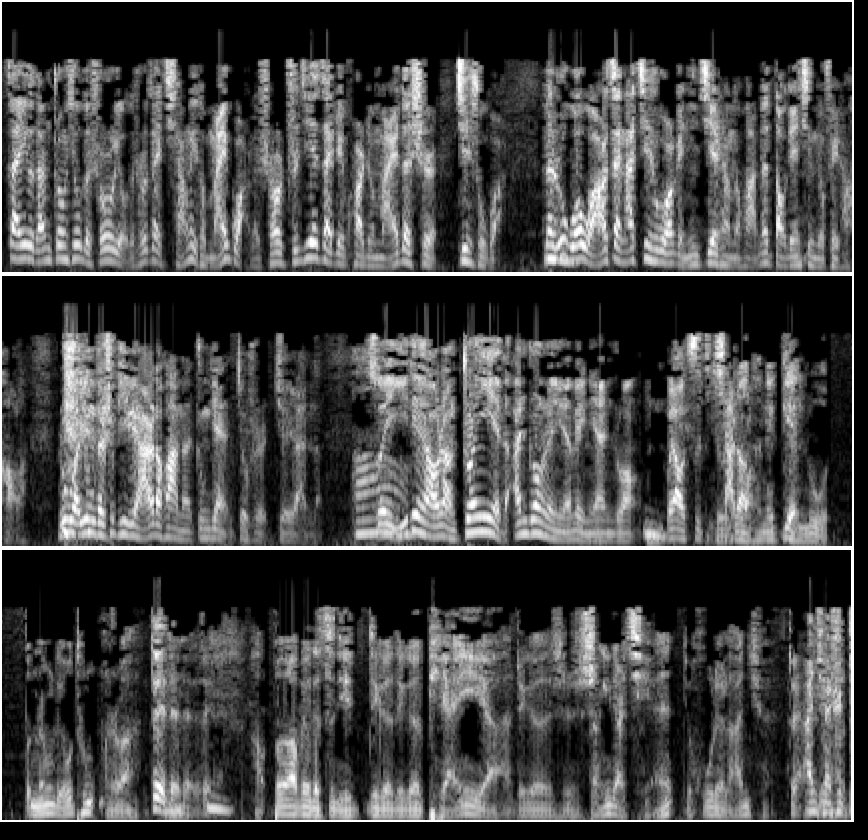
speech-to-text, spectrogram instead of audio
再一个，咱们装修的时候，有的时候在墙里头埋管的时候，直接在这块儿就埋的是金属管。那如果我要是再拿金属管给您接上的话，那导电性就非常好了。如果用的是 PPR 的话呢，中间就是绝缘的。哦所以一定要让专业的安装人员为您安装，嗯不要自己瞎装让它。那电路不能流通，是吧？对对对对。好，不要为了自己这个这个便宜啊，这个是省一点钱，就忽略了安全。对，安全是第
